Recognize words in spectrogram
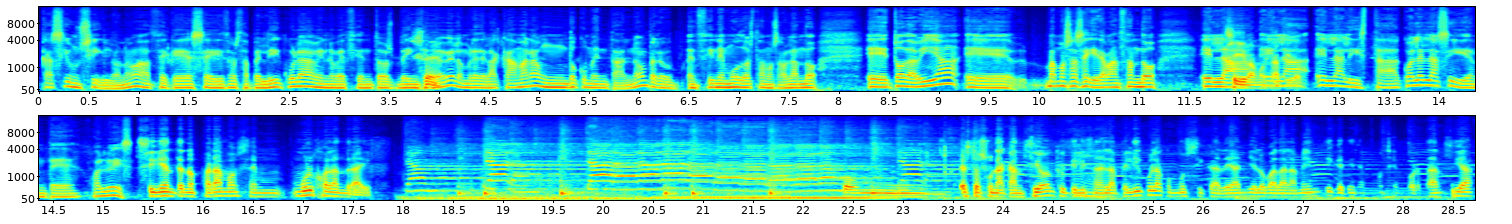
Casi un siglo, ¿no? Hace que se hizo esta película, 1929, El hombre de la cámara, un documental, ¿no? Pero en cine mudo estamos hablando eh, todavía. Eh, vamos a seguir avanzando en la, en, la, lista. ¿Cuál es la siguiente, Juan Luis? Siguiente, nos paramos en Mulholland Drive. Esto es una canción que utilizan en la película con música de Angelo Badalamenti que tiene mucha importancia.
